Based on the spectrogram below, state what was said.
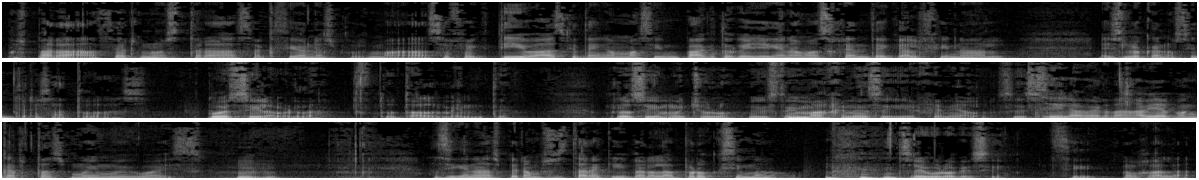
pues para hacer nuestras acciones pues más efectivas, que tengan más impacto, que lleguen a más gente, que al final es lo que nos interesa a todas. Pues sí, la verdad, totalmente. Pero sí, muy chulo. He visto mm. imágenes y genial. Sí, sí. sí, la verdad, había pancartas muy, muy guays. Así que nada, esperamos estar aquí para la próxima. Seguro que sí. sí, ojalá.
